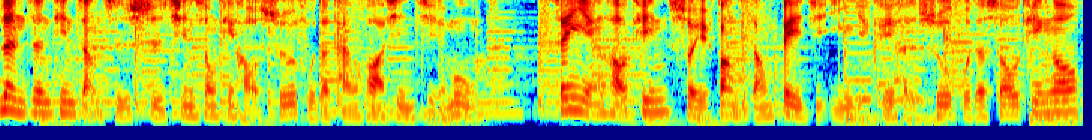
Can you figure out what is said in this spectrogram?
认真听长知识，轻松听好舒服的谈话性节目。声音也很好听，所以放着当背景音也可以很舒服的收听哦。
